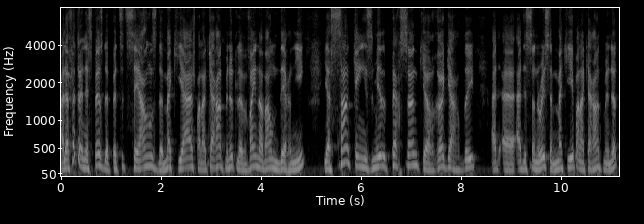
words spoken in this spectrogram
Elle a fait une espèce de petite séance de maquillage pendant 40 minutes le 20 novembre dernier. Il y a 115 000 personnes qui ont regardé euh, Addison Ray se maquiller pendant 40 minutes.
